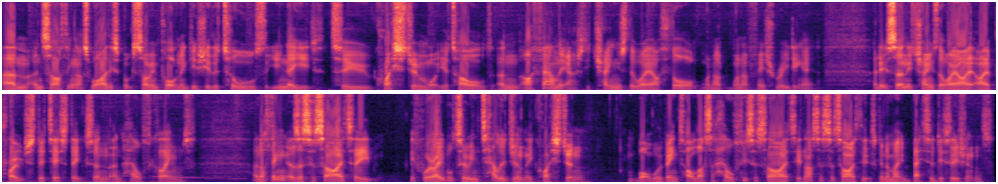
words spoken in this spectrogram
Um, and so I think that's why this book's so important. It gives you the tools that you need to question what you're told. And I found it actually changed the way I thought when I, when I finished reading it. And it certainly changed the way I, I approach statistics and, and health claims. And I think as a society, if we're able to intelligently question what we're being told. That's a healthy society, and that's a society that's going to make better decisions.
